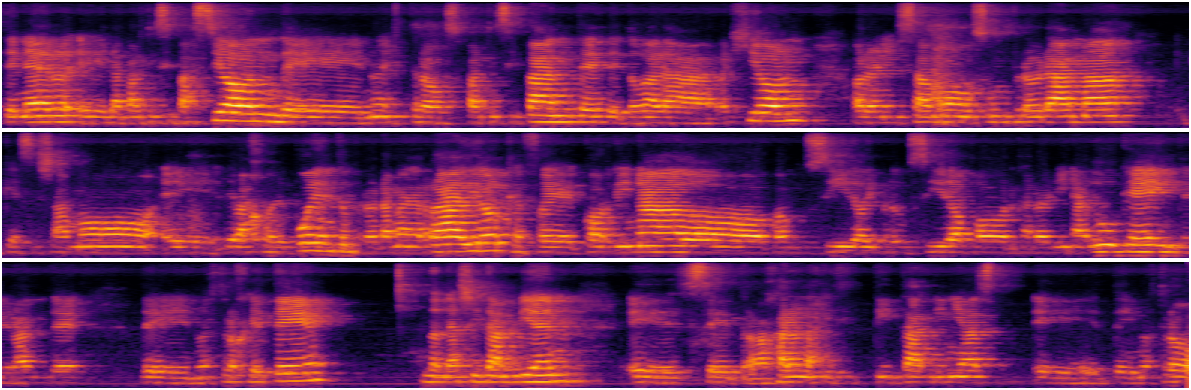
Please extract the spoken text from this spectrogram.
tener eh, la participación de nuestros participantes de toda la región, organizamos un programa que se llamó eh, Debajo del Puente, un programa de radio que fue coordinado, conducido y producido por Carolina Duque, integrante de nuestro GT, donde allí también eh, se trabajaron las distintas líneas eh, de nuestro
